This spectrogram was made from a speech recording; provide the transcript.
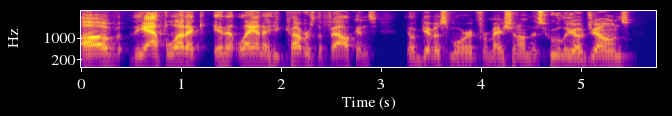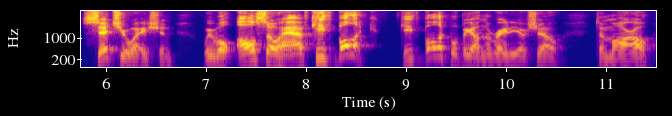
of the Athletic in Atlanta. He covers the Falcons. He'll give us more information on this Julio Jones situation. We will also have Keith Bullock. Keith Bullock will be on the radio show tomorrow,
